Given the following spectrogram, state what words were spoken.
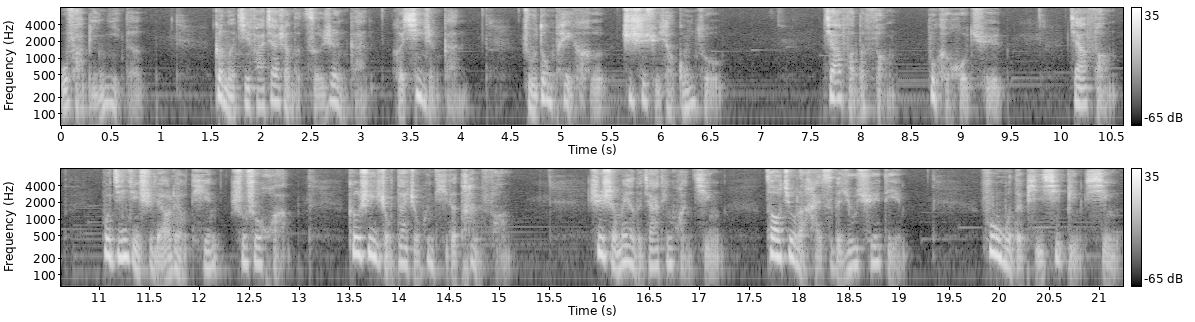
无法比拟的，更能激发家长的责任感和信任感，主动配合支持学校工作。家访的访不可或缺，家访。不仅仅是聊聊天、说说话，更是一种带着问题的探访。是什么样的家庭环境造就了孩子的优缺点？父母的脾气秉性、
